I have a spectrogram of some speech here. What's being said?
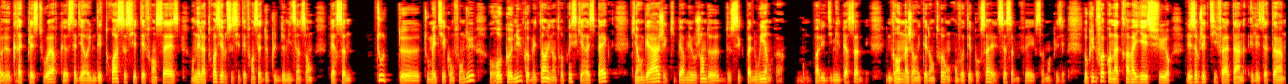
euh, Great Place to Work, c'est-à-dire une des trois sociétés françaises. On est la troisième société française de plus de 2500 personnes, toutes euh, tout métier confondu, reconnue comme étant une entreprise qui respecte, qui engage et qui permet aux gens de, de s'épanouir. Enfin, bon, pas les 10 000 personnes, mais une grande majorité d'entre eux ont, voté pour ça, et ça, ça me fait extrêmement plaisir. Donc une fois qu'on a travaillé sur les objectifs à atteindre et les atteindre,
